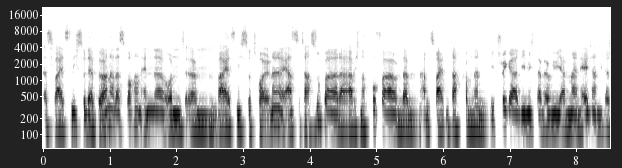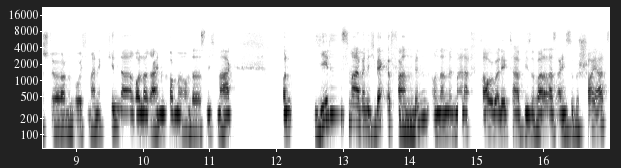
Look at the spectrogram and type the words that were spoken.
es war jetzt nicht so der Burner das Wochenende und ähm, war jetzt nicht so toll. Ne? Der erste Tag super, da habe ich noch Puffer und dann am zweiten Tag kommen dann die Trigger, die mich dann irgendwie an meinen Eltern wieder stören und wo ich meine Kinderrolle reinkomme und das nicht mag. Jedes Mal, wenn ich weggefahren bin und dann mit meiner Frau überlegt habe, wieso war das eigentlich so bescheuert,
